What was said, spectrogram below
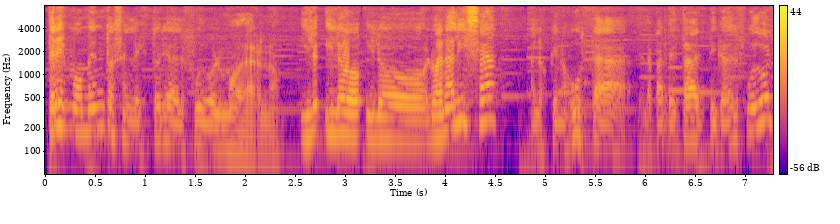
tres momentos en la historia del fútbol moderno. Y lo, analiza, a los que nos gusta la parte táctica del fútbol,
